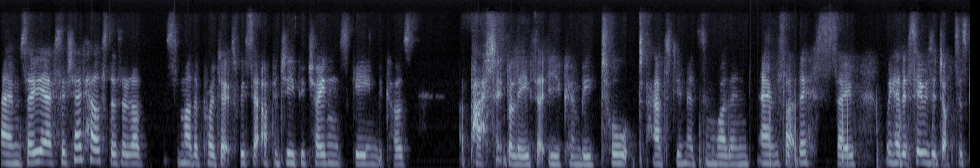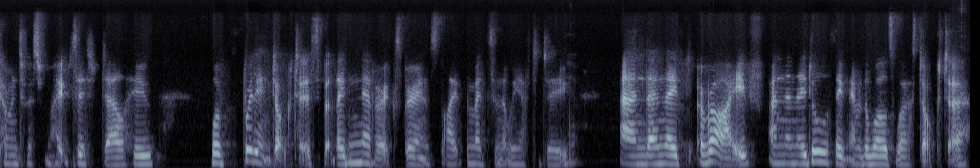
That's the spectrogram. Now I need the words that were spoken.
Um, so yeah, so Shared Health does a lot, some other projects. We set up a GP training scheme because I passionately believe that you can be taught how to do medicine well in areas like this. So we had a series of doctors coming to us from Hope Citadel who were brilliant doctors, but they'd never experienced like the medicine that we have to do. Yeah. And then they'd arrive and then they'd all think they were the world's worst doctor.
